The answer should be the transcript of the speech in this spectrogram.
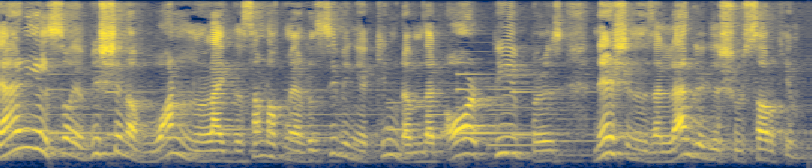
Daniel saw a vision of one like the Son of Man receiving a kingdom that all peoples, nations, and languages should serve him.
